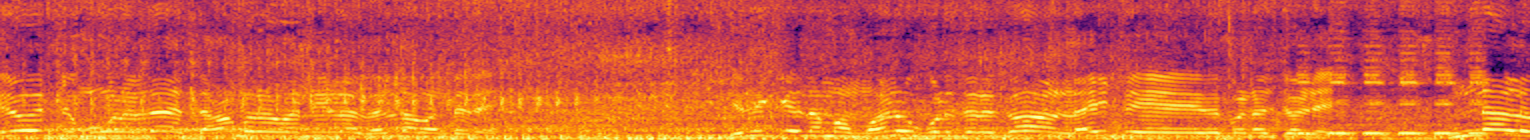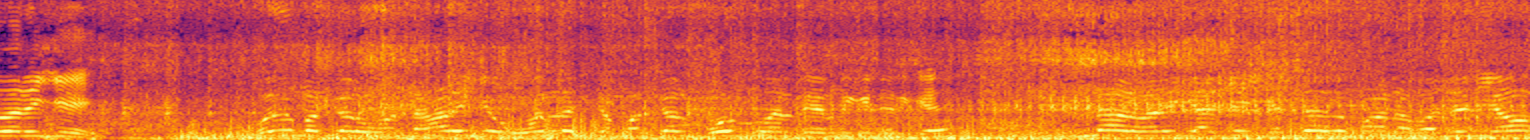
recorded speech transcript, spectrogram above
இருபத்தி மூணில் தாமிரவர்ணியில் வெள்ளம் வந்தது. இதுக்கு நம்ம மனு கொடுத்துருக்கோம் லைட்டு இது பண்ண சொல்லி. இந்நாள் வரைக்கும் பொதுமக்கள் ஒரு நாளைக்கு ஒரு லட்சம் மக்கள் போக்குவரத்து இருந்துக்கிட்டு இருக்கு. இந்நாள் வரைக்கும் எந்த விதமான வசதியும்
